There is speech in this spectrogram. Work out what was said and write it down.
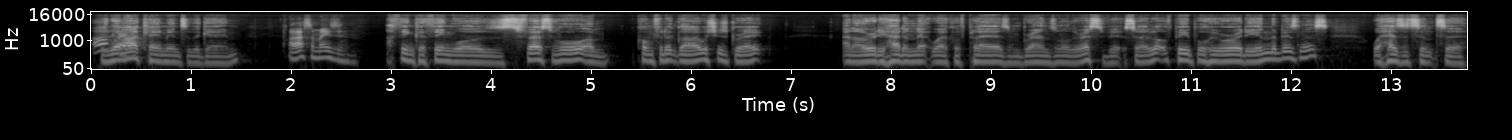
Because when Okay. I came into the game, Oh, that's amazing. I think a thing was first of all, I'm a confident guy, which is great. And I already had a network of players and brands and all the rest of it. So a lot of people who were already in the business were hesitant to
